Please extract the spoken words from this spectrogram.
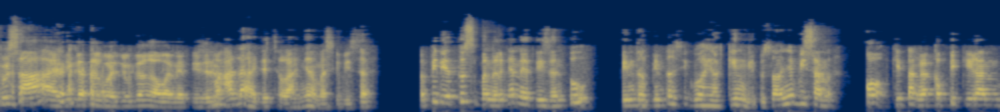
susah ini kata gue juga kawan netizen mah ada aja celahnya masih bisa tapi dia tuh sebenarnya netizen tuh pinter-pinter sih gue yakin gitu soalnya bisa oh kita nggak kepikiran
